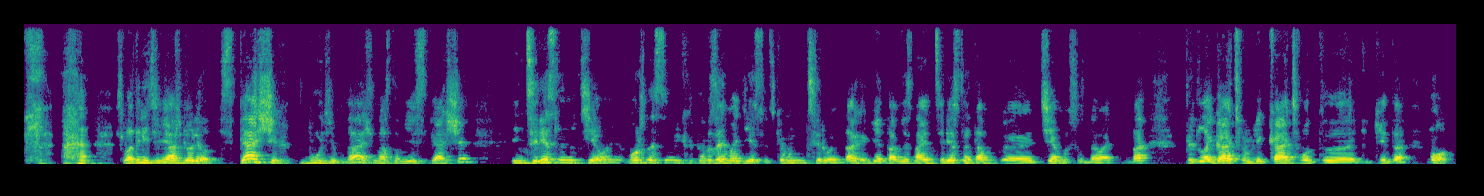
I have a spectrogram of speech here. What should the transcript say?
Смотрите, я же говорил, спящих будем, да, если у нас там есть спящие, интересными темами. Можно с ними как-то взаимодействовать, коммуницировать, да, какие там, не знаю, интересные там э, темы создавать, да, предлагать, вовлекать вот э, какие-то, ну,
